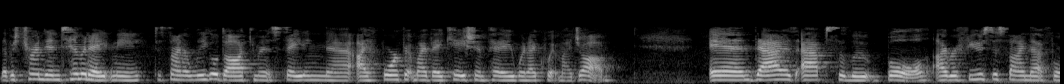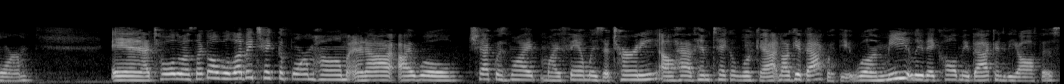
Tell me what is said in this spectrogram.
that was trying to intimidate me to sign a legal document stating that I forfeit my vacation pay when I quit my job. And that is absolute bull. I refused to sign that form. And I told him, I was like, oh, well, let me take the form home and I, I will check with my, my family's attorney. I'll have him take a look at it and I'll get back with you. Well, immediately they called me back into the office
